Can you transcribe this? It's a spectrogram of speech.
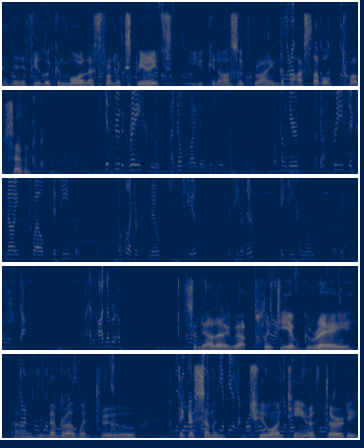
And then if you're looking more or less from experience you can also grind the boss level 12-7 now that I've got plenty of gray, uh, remember I went through, I think I summoned 2 on T or 30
